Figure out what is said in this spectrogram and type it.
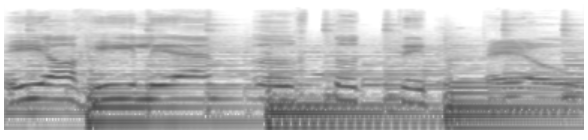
ja hiljem õhtuti peol.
